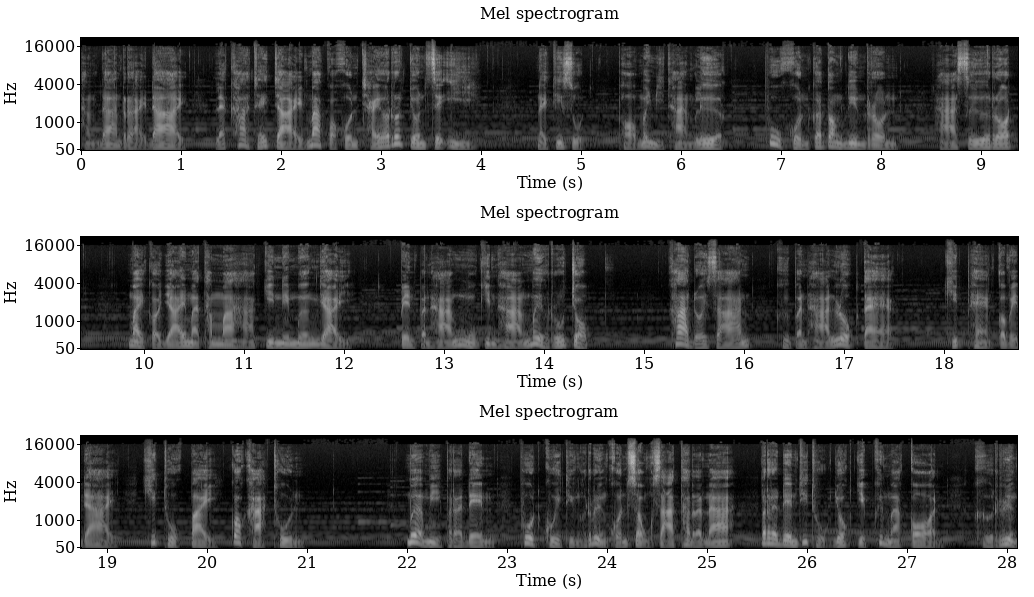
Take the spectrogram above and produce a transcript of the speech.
ทางด้านรายได้ และค่าใช้จ่ายมากกว่าคนใช้รถยนต์เสียอีก ในที่สุดพอไม่มีทางเลือก ผู้คนก็ต้องดิ้นรน หาซื้อรถ ไม่ก็ย้ายมาทำมาหากินในเมืองใหญ่ เป็นปัญหางูกินหางไม่รู้จบ ค่าโดยสารคือปัญหาโลกแตก คิดแพงก็ไม่ได้ คิดถูกไปก็ขาดทุน เมื่อมีประเด็นพูดคุยถึงเรื่องขนส่งสาธารณะ ประเด็นที่ถูกยกหยิบขึ้นมาก่อน คือเรื่อง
